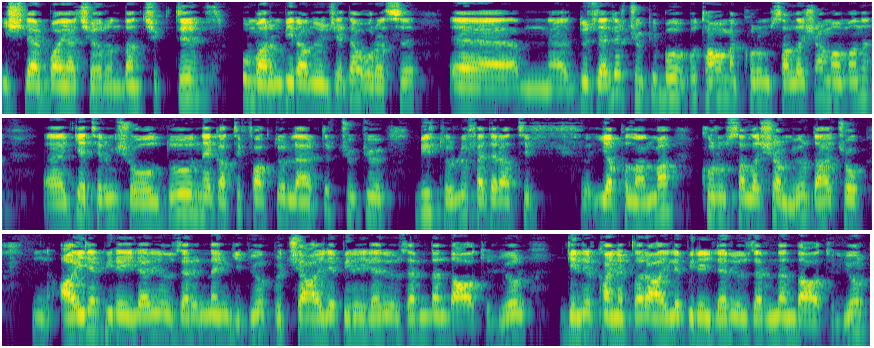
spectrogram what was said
işler baya çağrından çıktı. Umarım bir an önce de orası e, düzelir. Çünkü bu, bu tamamen kurumsallaşamamanın e, getirmiş olduğu negatif faktörlerdir. Çünkü bir türlü federatif yapılanma kurumsallaşamıyor. Daha çok ıı, aile bireyleri üzerinden gidiyor. Bütçe aile bireyleri üzerinden dağıtılıyor. Gelir kaynakları aile bireyleri üzerinden dağıtılıyor.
